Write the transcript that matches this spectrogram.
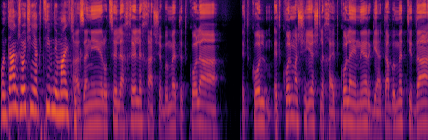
Он также очень активный мальчик. אז אני רוצה לאחל לך שבאמת את כל, ה... את, כל, את כל מה שיש לך, את כל האנרגיה, אתה באמת תדע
